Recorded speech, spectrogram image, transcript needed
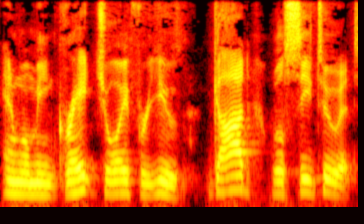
and will mean great joy for you. God will see to it.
